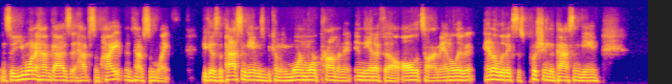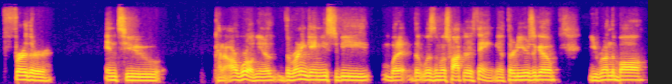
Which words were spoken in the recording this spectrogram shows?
And so you want to have guys that have some height and have some length because the passing game is becoming more and more prominent in the NFL all the time. Analytic, analytics is pushing the passing game further into kind of our world. You know, the running game used to be what it, that was the most popular thing. You know, 30 years ago, you run the ball,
